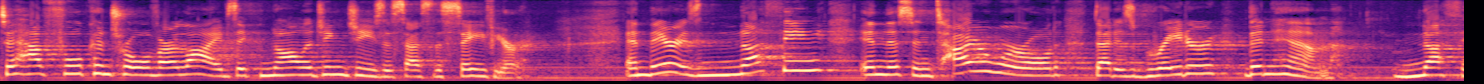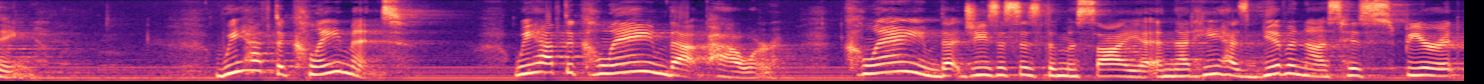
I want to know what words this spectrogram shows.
to have full control of our lives, acknowledging Jesus as the Savior. And there is nothing in this entire world that is greater than Him. Nothing. We have to claim it. We have to claim that power claim that Jesus is the Messiah and that He has given us His Spirit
